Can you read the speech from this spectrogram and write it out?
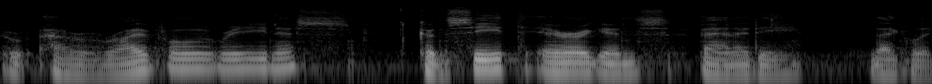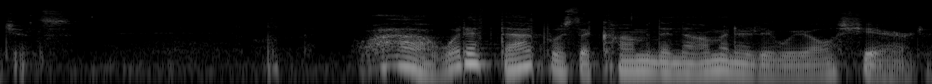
rivalryness, conceit, arrogance, vanity, negligence. Wow, what if that was the common denominator we all shared?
